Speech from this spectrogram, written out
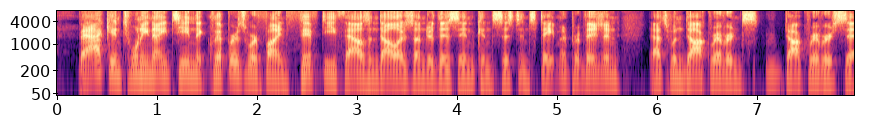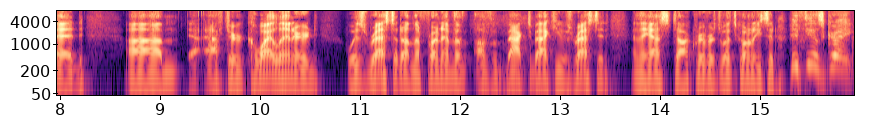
back in 2019, the Clippers were fined fifty thousand dollars under this inconsistent statement provision. That's when Doc Rivers Doc Rivers said um, after Kawhi Leonard was rested on the front of a, of a back-to-back, he was rested, and they asked Doc Rivers what's going on. He said he feels great,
